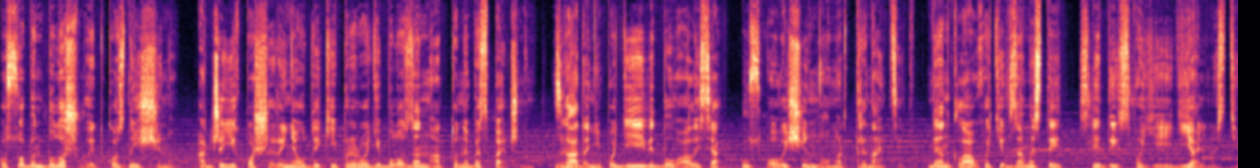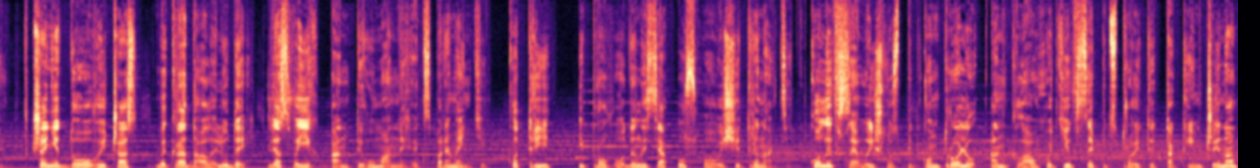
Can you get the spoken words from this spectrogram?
особин було швидко знищено, адже їх поширення у дикій природі було занадто небезпечним. Згадані події відбувалися у сховищі номер 13 де Анклав хотів замести сліди своєї діяльності. Вчені довгий час викрадали людей для своїх антигуманних експериментів, котрі і проводилися у сховищі 13. Коли все вийшло з-під контролю, Анклав хотів все підстроїти таким чином,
